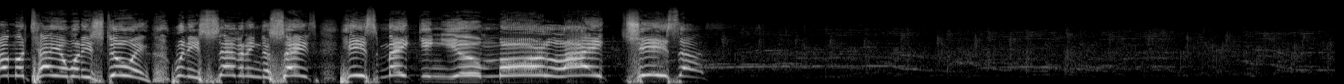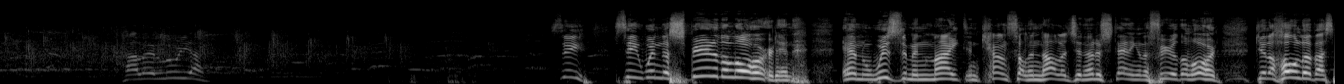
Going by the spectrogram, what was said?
I'm going to tell you what he's doing when he's sevening the saints. He's making you more like Jesus. Hallelujah. See, see, when the Spirit of the Lord and, and wisdom and might and counsel and knowledge and understanding and the fear of the Lord get a hold of us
